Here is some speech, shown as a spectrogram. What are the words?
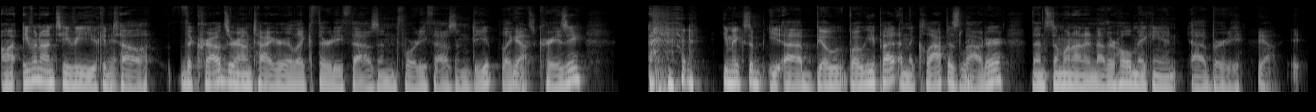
Uh, even on TV, you can tell the crowds around Tiger are like 30,000, 40,000 deep. Like Yeah. it's crazy. he makes a, a bogey putt and the clap is louder than someone on another hole making a uh, birdie. Yeah, it,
